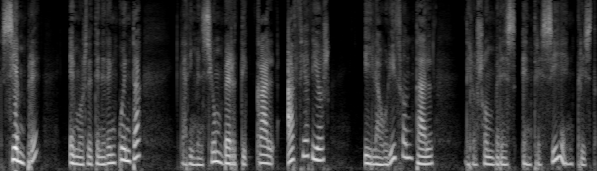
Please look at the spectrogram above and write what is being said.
Siempre hemos de tener en cuenta la dimensión vertical hacia Dios y la horizontal de los hombres entre sí en Cristo.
